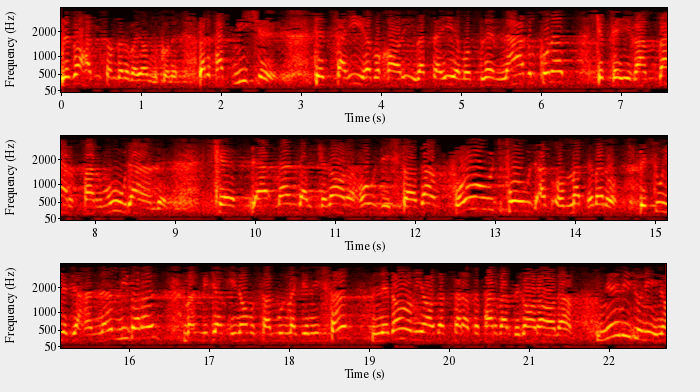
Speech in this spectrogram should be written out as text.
لذا حدیث هم داره بیان می‌کنه. ولی پس میشه که صحیح بخاری و صحیح مسلم نقل کند که پیغمبر فرمودند که من در کنار حوض ایستادم فوج فوج از امت منو به سوی جهنم می‌برند. من میگم اینا مسلمون مگه نیستن؟ ندا میاد از طرف پروردگار عالم. نمی‌دونی اینا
